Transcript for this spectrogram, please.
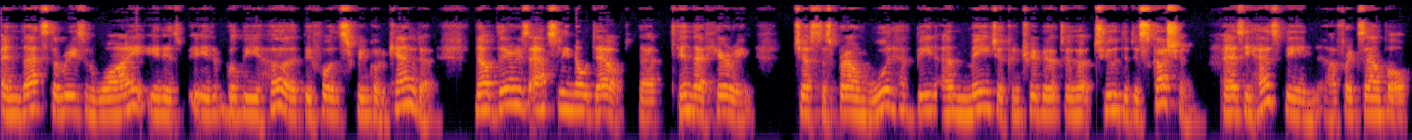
And that's the reason why it is it will be heard before the Supreme Court of Canada. Now, there is absolutely no doubt that in that hearing, Justice Brown would have been a major contributor to, the discussion, as he has been, uh, for example,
